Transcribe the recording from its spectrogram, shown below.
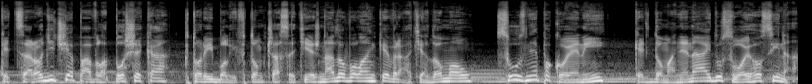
Keď sa rodičia Pavla Plšeka, ktorí boli v tom čase tiež na dovolenke, vrátia domov, sú znepokojení, keď doma nenájdu svojho syna.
